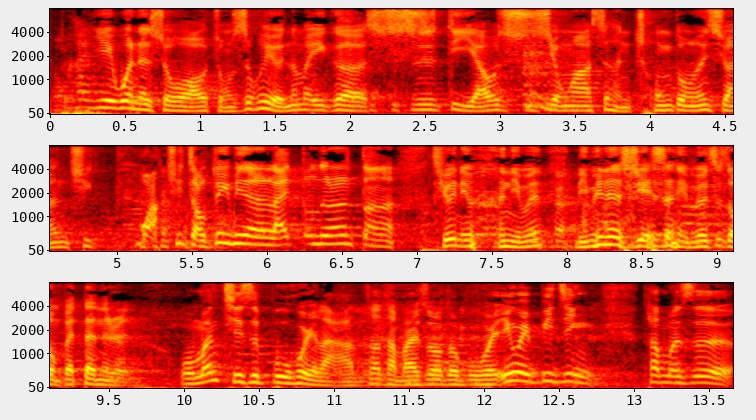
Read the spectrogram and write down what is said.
我看叶问的时候哦，总是会有那么一个师弟啊，或者师兄啊，是很冲动，很喜欢去哇去找对面的人来等等等等。请问你们你们里面的学生有没有这种笨蛋的人？我们其实不会啦，他坦白说都不会，因为毕竟他们是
